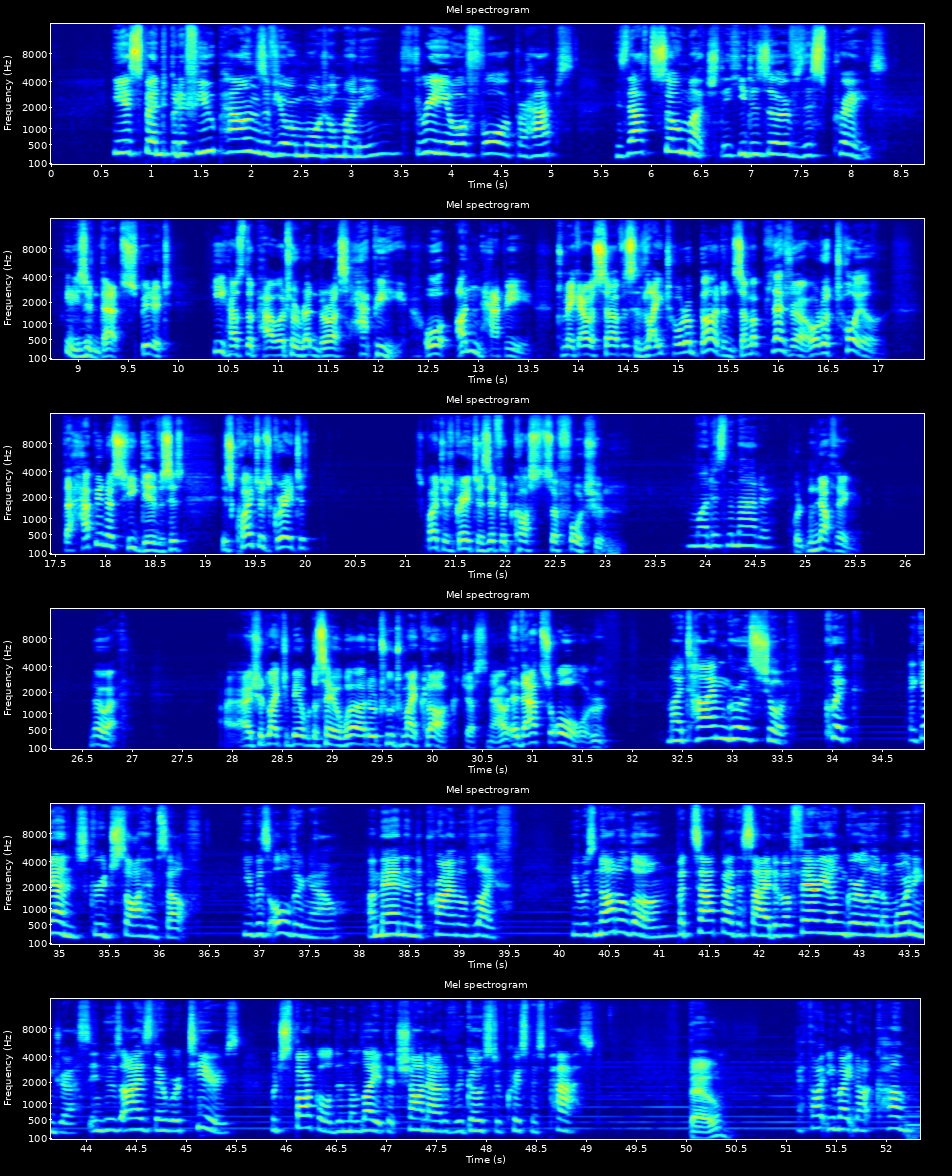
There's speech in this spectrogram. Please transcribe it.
He has spent but a few pounds of your mortal money, three or four perhaps. Is that so much that he deserves this praise? It is in that spirit. He has the power to render us happy or unhappy, to make our service light or a burdensome, a pleasure or a toil. The happiness he gives is, is quite as great as is quite as great as if it costs a fortune. What is the matter? But nothing. No, I, I should like to be able to say a word or two to my clerk just now. That's all. My time grows short. Quick. Again, Scrooge saw himself. He was older now, a man in the prime of life. He was not alone, but sat by the side of a fair young girl in a morning dress, in whose eyes there were tears, which sparkled in the light that shone out of the ghost of Christmas past. Belle? I thought you might not come.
